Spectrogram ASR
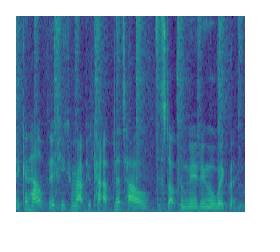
It can help if you can wrap your cat up in a towel to stop them moving or wiggling.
